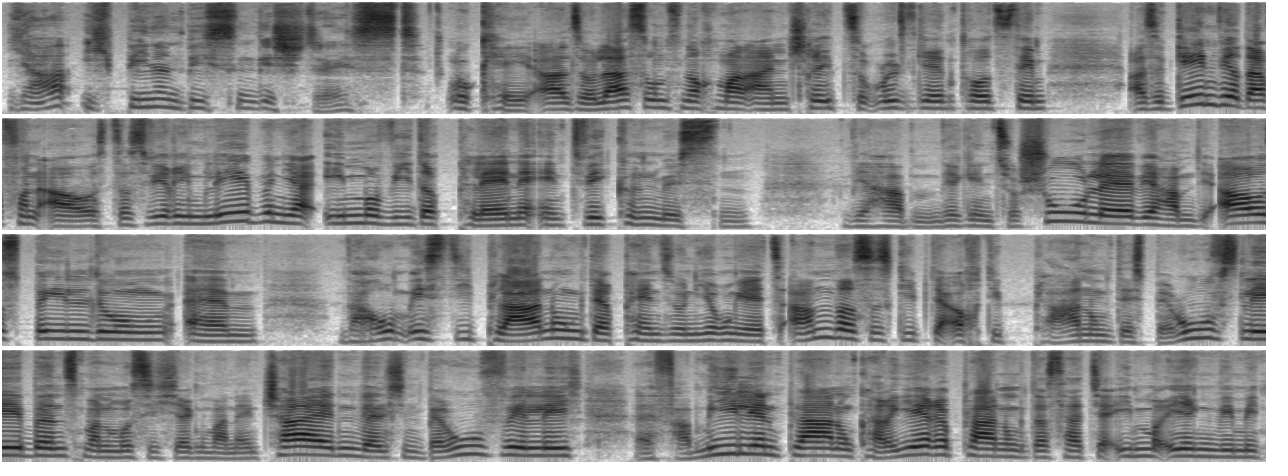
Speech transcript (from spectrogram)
Ja, ich bin ein bisschen gestresst. Okay, also lass uns noch mal einen Schritt zurückgehen. Trotzdem, also gehen wir davon aus, dass wir im Leben ja immer wieder Pläne entwickeln müssen wir, haben, wir gehen zur Schule, wir haben die Ausbildung. Ähm, warum ist die Planung der Pensionierung jetzt anders? Es gibt ja auch die Planung des Berufslebens. Man muss sich irgendwann entscheiden, welchen Beruf will ich. Äh, Familienplanung, Karriereplanung, das hat ja immer irgendwie mit,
